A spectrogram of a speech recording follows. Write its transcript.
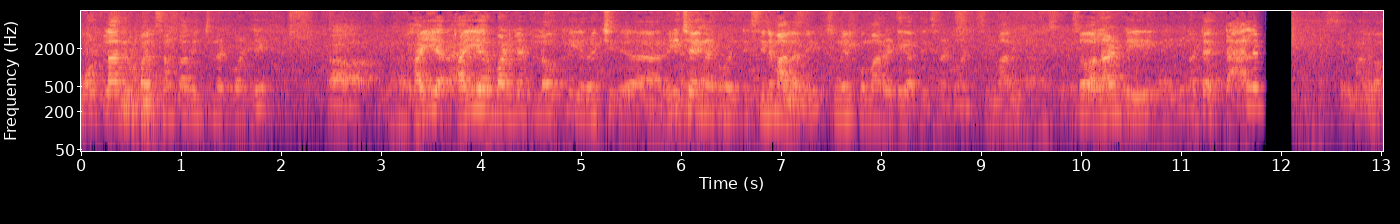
కోట్లాది రూపాయలు సంపాదించినటువంటి హయ్యర్ హయ్యర్ బడ్జెట్లోకి రిచ్ రీచ్ అయినటువంటి సినిమాలు అవి. సునీల్ కుమార్ రెడ్డి గారు తీసినటువంటి సినిమాలు. సో అలాంటి అంటే టాలెంట్ సినిమాలో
